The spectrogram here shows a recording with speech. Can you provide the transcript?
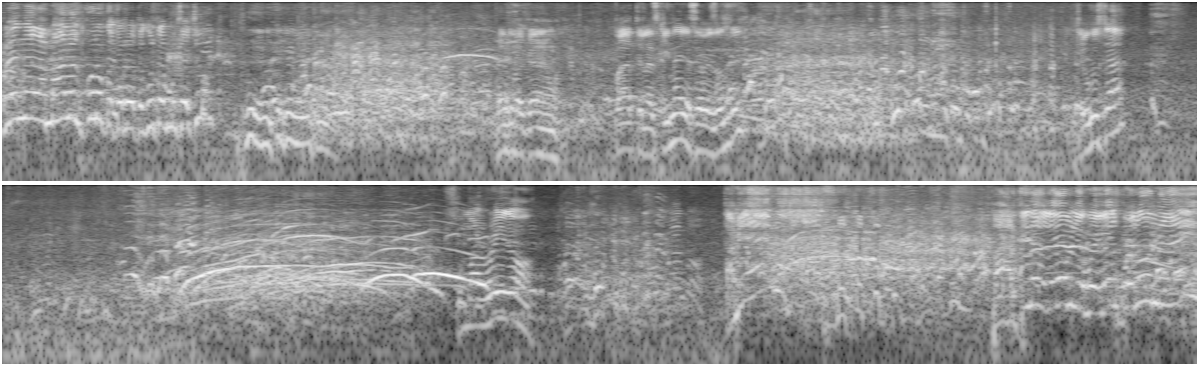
No es nada malo, es puro cotorreo. ¿Te gusta el muchacho? Vente para acá. Párate en la esquina, ya sabes dónde. ¿Te gusta? Su marido. ¿También? Partida doble, güey, dos por una, ¿eh?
